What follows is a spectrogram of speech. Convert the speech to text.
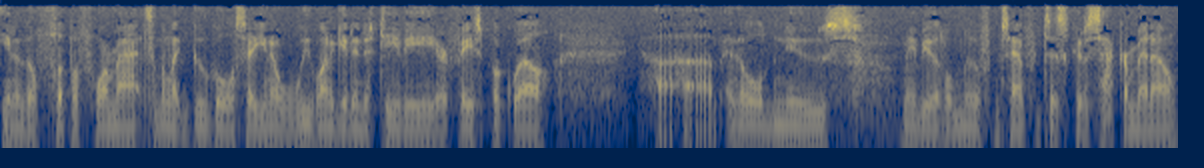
you know, they'll flip a format. Someone like Google will say, you know, we want to get into TV, or Facebook will. Uh, and old news, maybe it'll move from San Francisco to Sacramento,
